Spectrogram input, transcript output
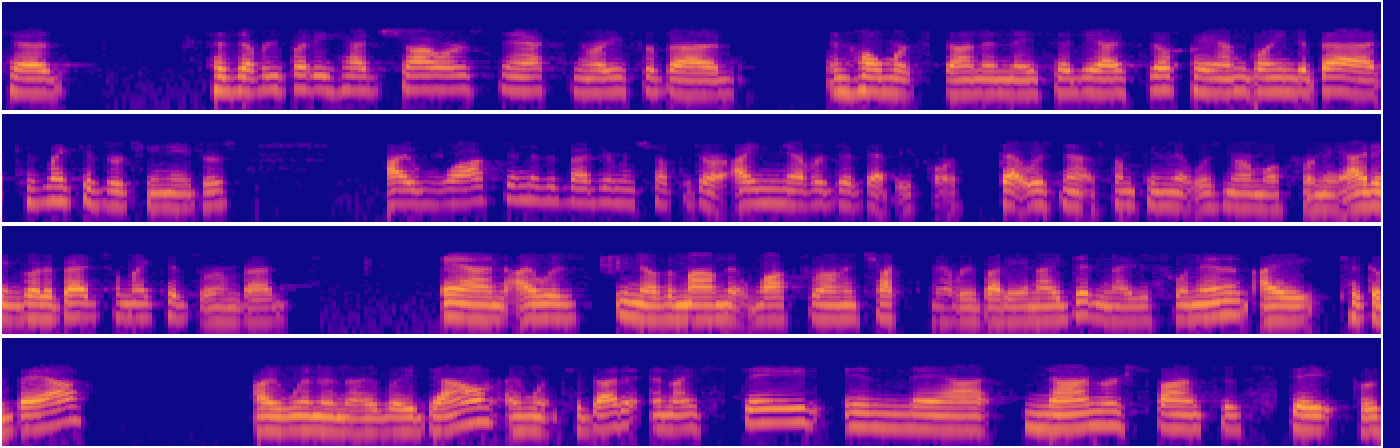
kids, has everybody had showers, snacks, and ready for bed and homework's done? And they said, yeah. I said, okay, I'm going to bed because my kids were teenagers. I walked into the bedroom and shut the door. I never did that before. That was not something that was normal for me. I didn't go to bed till my kids were in bed and I was, you know, the mom that walked around and checked on everybody, and I didn't. I just went in, I took a bath, I went and I laid down, I went to bed, and I stayed in that non-responsive state for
